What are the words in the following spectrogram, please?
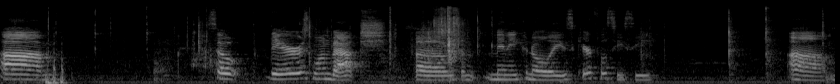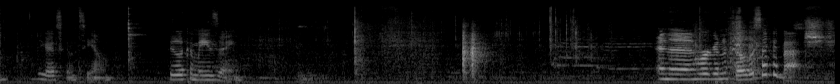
Um, so there's one batch of the mini cannolis. Careful, Cece. Um, you guys can see them. They look amazing. And then we're gonna fill the second batch.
